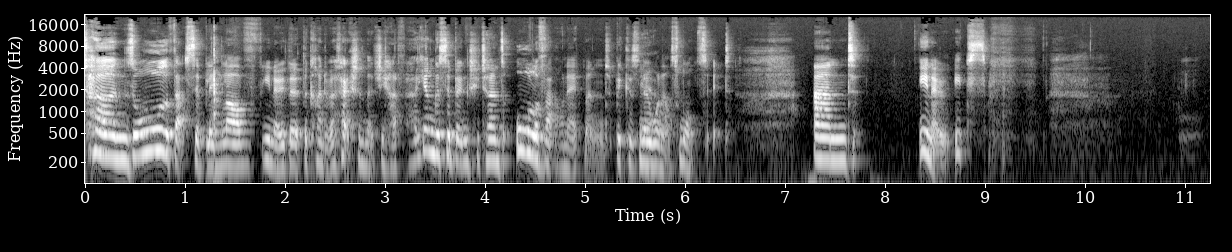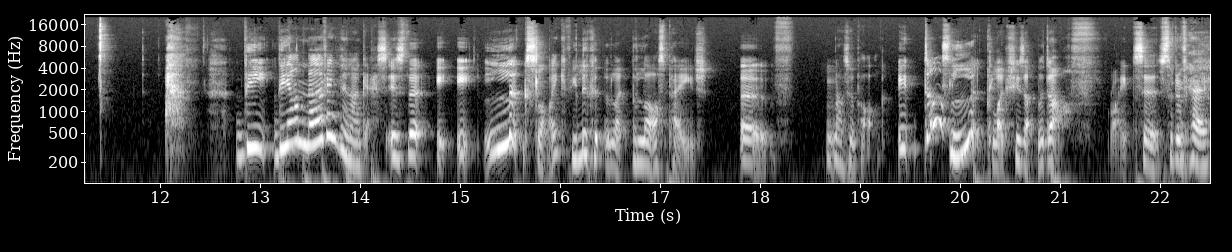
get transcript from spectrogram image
turns all of that sibling love, you know, the, the kind of affection that she had for her younger siblings, she turns all of that on Edmund because no Yeah. one else wants it. And, you know, it's. The the unnerving thing, I guess, is that it, it looks like, if you look at the like the last page of Mansfield Park, it does look like she's up the duff, right? So sort of Okay.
